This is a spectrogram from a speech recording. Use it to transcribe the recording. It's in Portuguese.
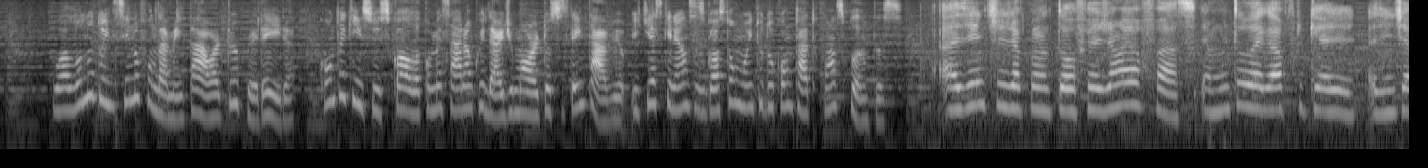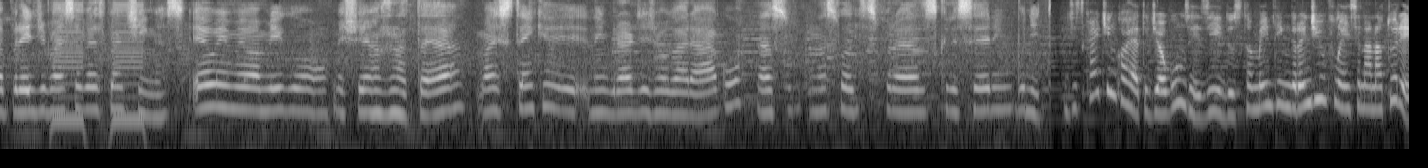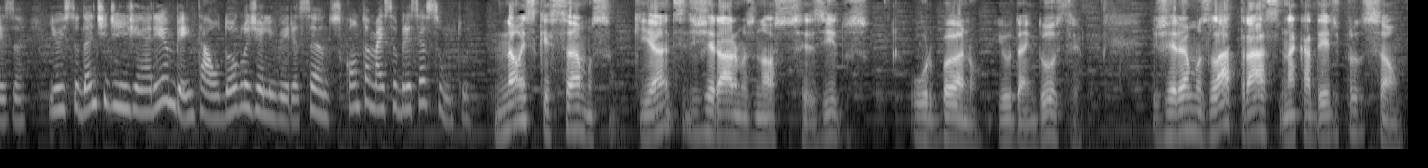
O aluno do ensino fundamental, Arthur Pereira, conta que em sua escola começaram a cuidar de uma horta sustentável e que as crianças gostam muito do contato com as plantas. A gente já plantou feijão e alface. É muito legal porque a gente aprende mais sobre as plantinhas. Eu e meu amigo mexemos na terra, mas tem que lembrar de jogar água nas, nas plantas para elas crescerem bonitas. Descarte incorreto de alguns resíduos também tem grande influência na natureza, e o estudante de engenharia ambiental Douglas de Oliveira Santos conta mais sobre esse assunto. Não esqueçamos que antes de gerarmos nossos resíduos, o urbano e o da indústria, geramos lá atrás na cadeia de produção,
